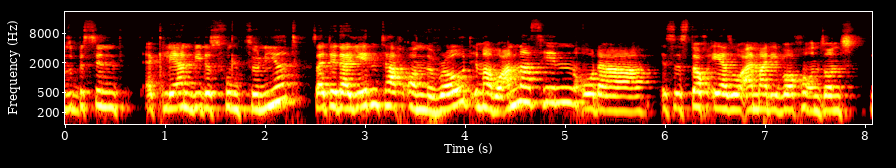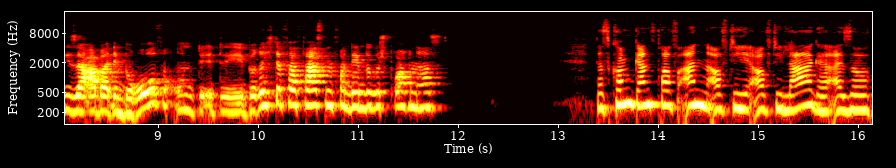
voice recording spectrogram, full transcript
so ein bisschen erklären, wie das funktioniert? Seid ihr da jeden Tag on the road, immer woanders hin oder ist es doch eher so einmal die Woche und sonst diese Arbeit im Büro und die Berichte verfassen, von dem du gesprochen hast? Das kommt ganz drauf an, auf die, auf die Lage. Also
